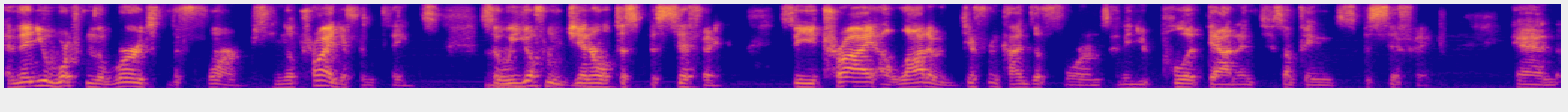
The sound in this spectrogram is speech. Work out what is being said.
and then you work from the words to the forms, and you'll try different things. So mm-hmm. we go from general to specific. So you try a lot of different kinds of forms, and then you pull it down into something specific. And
